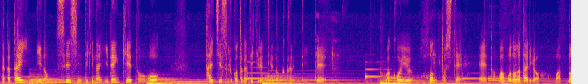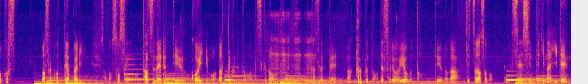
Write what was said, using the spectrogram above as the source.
なんか第2の精神的な遺伝系統を対峙することができるっていうのを書かれていて、まあ、こういう本として、えーとまあ、物語を、まあ、残す、まあ、そこってやっぱりその祖先を訪ねるっていう行為にもなってくると思うんですけど、なんかそうやって、ま書くと。でそれを読むとっていうのが実はその精神的な遺伝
